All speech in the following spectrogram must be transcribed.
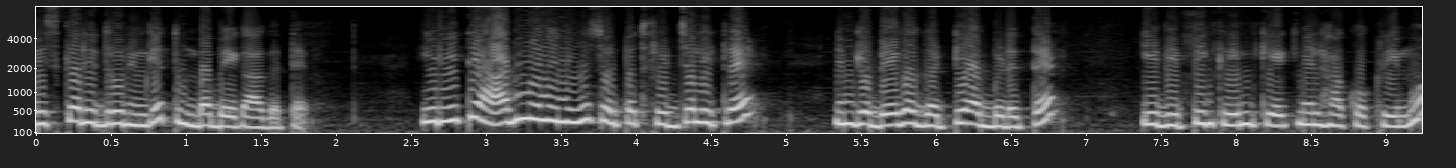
ವಿಸ್ಕರ್ ಇದ್ದರೂ ನಿಮಗೆ ತುಂಬ ಬೇಗ ಆಗುತ್ತೆ. ಈ ರೀತಿ ಆದಮೇಲೆ ನೀವು ಸ್ವಲ್ಪ ಫ್ರಿಡ್ಜಲ್ಲಿ ಇಟ್ಟರೆ ನಿಮಗೆ ಬೇಗ ಗಟ್ಟಿ ಆಗಿಬಿಡುತ್ತೆ. ಈ ವಿಪ್ಪಿಂಗ್ ಕ್ರೀಮ್ ಕೇಕ್ ಮೇಲೆ ಹಾಕೋ ಕ್ರೀಮು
